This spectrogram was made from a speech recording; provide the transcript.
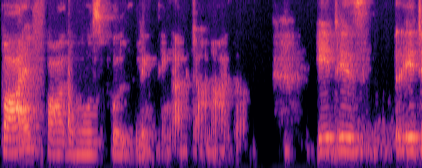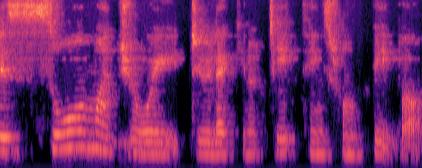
by far the most fulfilling thing I've done either. It is it is so much joy to like, you know, take things from paper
